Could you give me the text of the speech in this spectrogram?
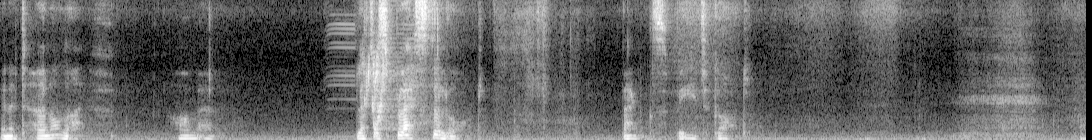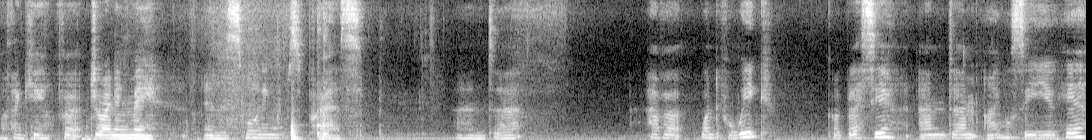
in eternal life. Amen. Let us bless the Lord. Thanks be to God. Well, thank you for joining me in this morning's prayers. And uh, have a wonderful week. God bless you. And um, I will see you here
